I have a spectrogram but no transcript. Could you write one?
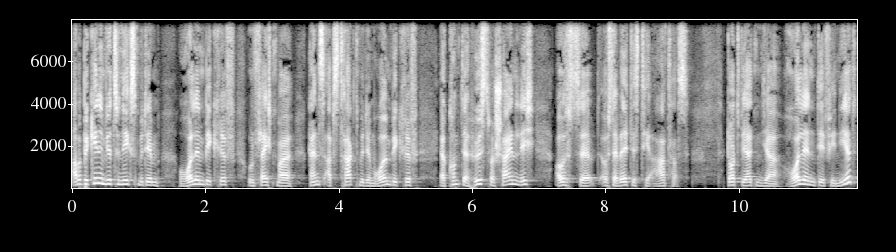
Aber beginnen wir zunächst mit dem Rollenbegriff und vielleicht mal ganz abstrakt mit dem Rollenbegriff. Er kommt ja höchstwahrscheinlich aus der, aus der Welt des Theaters. Dort werden ja Rollen definiert,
